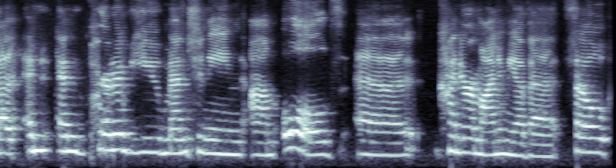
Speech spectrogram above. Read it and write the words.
that and and part of you mentioning um, Olds uh, kind of reminded me of it. So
